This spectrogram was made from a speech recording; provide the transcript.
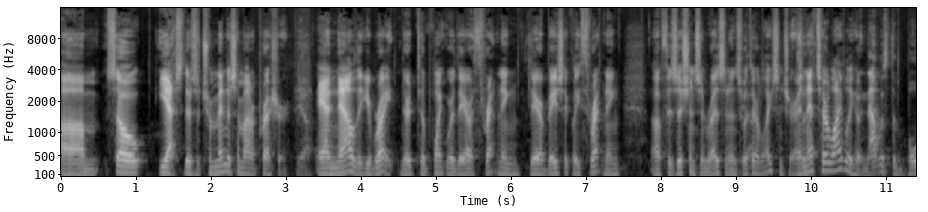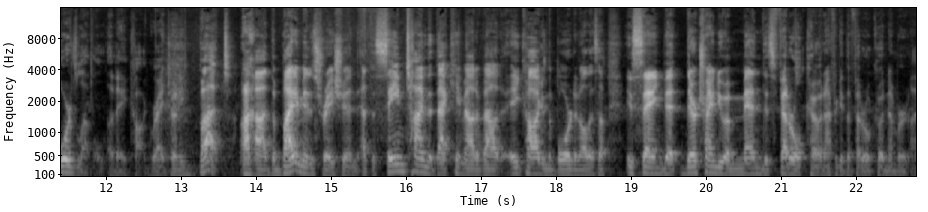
Um, so yes, there's a tremendous amount of pressure. Yeah. And now that you're right, they're to the point where they are threatening. They are basically threatening uh, physicians and residents with their licensure, and that's their livelihood. And that was the board level of ACOG, right, Tony? But Ah. uh, the Biden administration, at the same time that that came out about ACOG and the board and all that stuff, is saying that they're trying to amend this federal code. I forget the federal code number. I,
